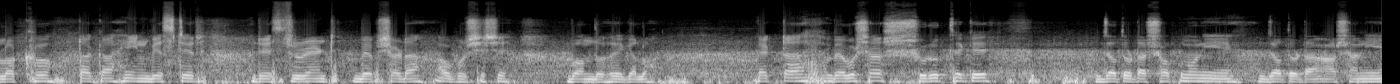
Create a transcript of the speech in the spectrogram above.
লক্ষ টাকা ইনভেস্টের রেস্টুরেন্ট ব্যবসাটা অবশেষে বন্ধ হয়ে গেল। একটা ব্যবসা শুরুর থেকে যতটা স্বপ্ন নিয়ে, যতটা আশা নিয়ে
